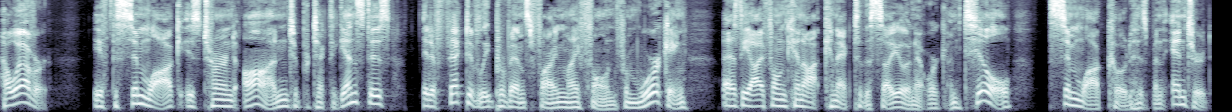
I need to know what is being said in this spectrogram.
However, if the SIM lock is turned on to protect against this, it effectively prevents Find My Phone from working as the iPhone cannot connect to the cellular network until SIM lock code has been entered.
